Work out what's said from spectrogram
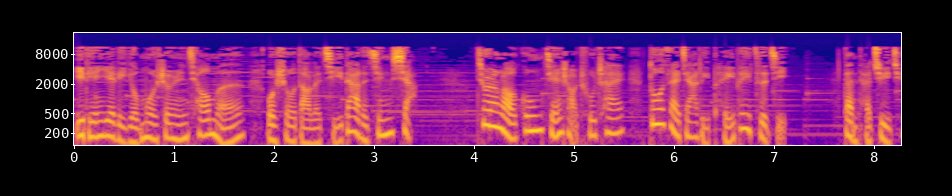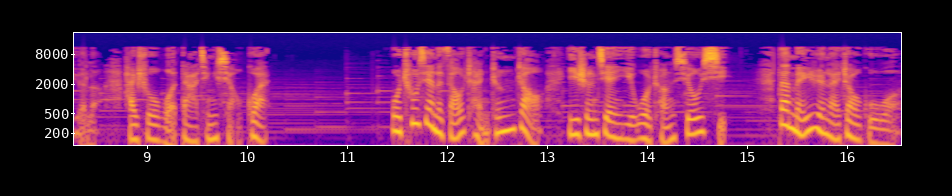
一天夜里有陌生人敲门，我受到了极大的惊吓，就让老公减少出差，多在家里陪陪自己，但他拒绝了，还说我大惊小怪。我出现了早产征兆，医生建议卧床休息，但没人来照顾我，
